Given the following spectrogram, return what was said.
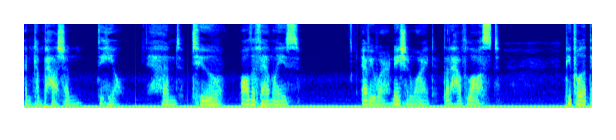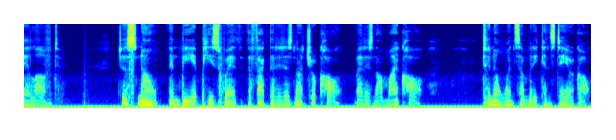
and compassion to heal and to all the families everywhere, nationwide, that have lost people that they loved. Just know and be at peace with the fact that it is not your call. It is not my call to know when somebody can stay or go.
